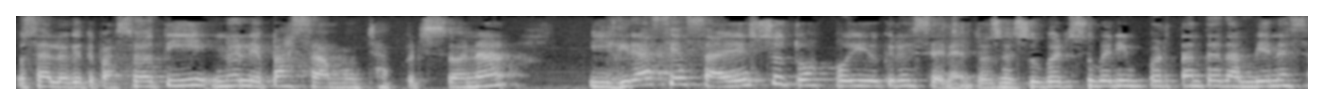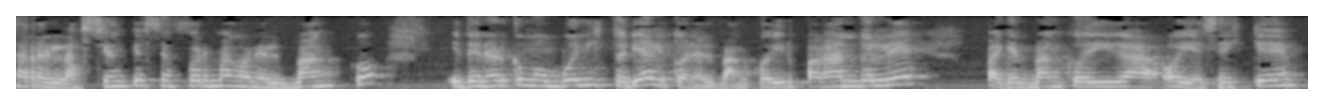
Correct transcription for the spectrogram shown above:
o sea, lo que te pasó a ti no le pasa a muchas personas y gracias a eso tú has podido crecer. Entonces, súper, súper importante también esa relación que se forma con el banco y tener como un buen historial con el banco, ir pagándole para que el banco diga, oye, ¿sabéis qué?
